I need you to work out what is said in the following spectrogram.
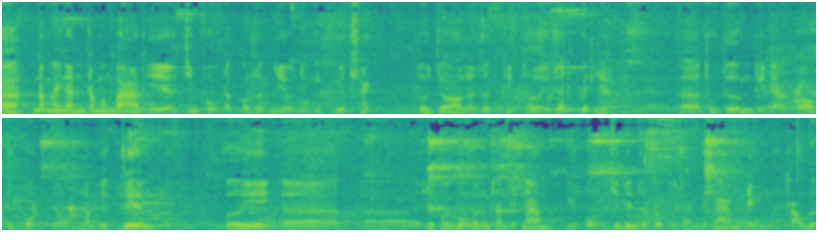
À, năm 2023 thì à, chính phủ đã có rất nhiều những cái quyết sách tôi cho là rất kịp thời, rất quyết liệt. À, Thủ tướng thì đã có cái cuộc à, làm việc riêng với à, à, Hiệp hội Gỗ và Nông sản Việt Nam, Hiệp hội Chế biến xuất khẩu thủy sản Việt Nam để mà tháo gỡ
